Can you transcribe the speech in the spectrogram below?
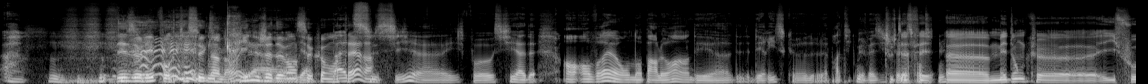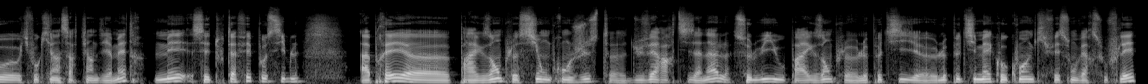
Ah. Désolé pour tous ceux qui Non, non, y a- cringent devant il y a ce Pas commentaire. de souci. euh, il faut aussi. ad- En, en vrai, on en parlera hein, des, euh, des, des risques de la pratique, mais vas-y, je Tout te à fait. Euh, mais donc, euh, il faut il faut qu'il y ait un certain diamètre, mais c'est tout à fait possible. Après, euh, par exemple, si on prend juste du verre artisanal, celui où, par exemple, le petit, le petit mec au coin qui fait son verre soufflé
